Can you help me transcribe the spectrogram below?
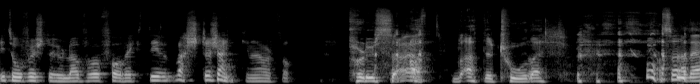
de to første hullene for å få vekk de verste skjenkene, i hvert fall. Pluss 18 etter to der. Altså, det,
